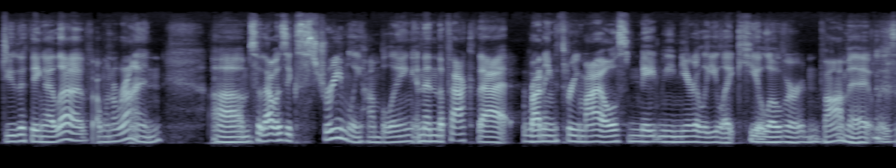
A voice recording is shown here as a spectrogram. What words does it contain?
do the thing I love. I want to run. Um, so that was extremely humbling. And then the fact that running three miles made me nearly like keel over and vomit was,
